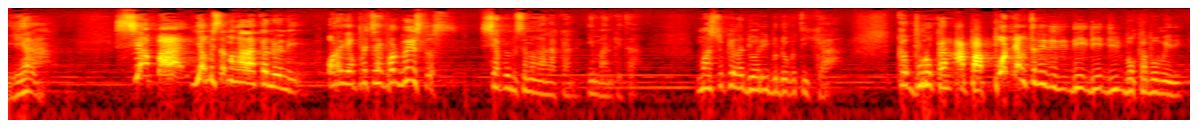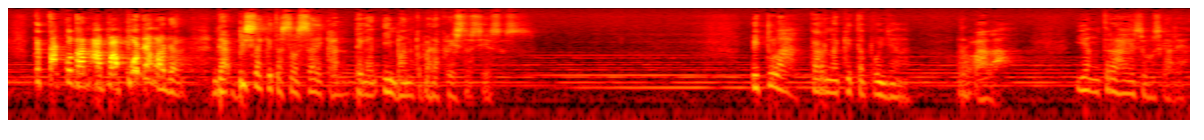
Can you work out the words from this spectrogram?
Ya. Siapa yang bisa mengalahkan dunia ini? Orang yang percaya pada Kristus. Siapa yang bisa mengalahkan iman kita? Masukilah 2023. Keburukan apa pun yang terjadi di, di, di, di muka bumi ini. Ketakutan apa pun yang ada. Tidak bisa kita selesaikan dengan iman kepada Kristus Yesus. Itulah karena kita punya roh Allah. Yang terakhir suhu sekalian.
